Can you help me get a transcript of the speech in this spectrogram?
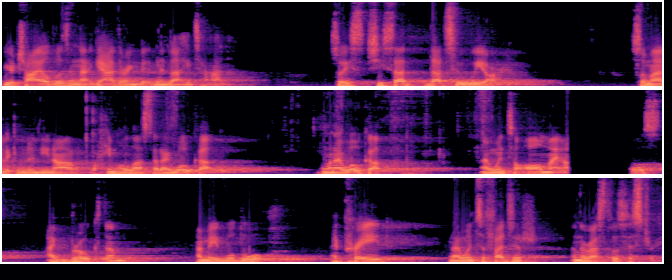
Your child was in that gathering, bi'idhnillahi ta'ala. So he, she said, that's who we are. So Malik ibn Dinar, rahimahullah, said, I woke up. When I woke up, I went to all my idols, I broke them, I made wudu, I prayed, and I went to Fajr, and the rest was history.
